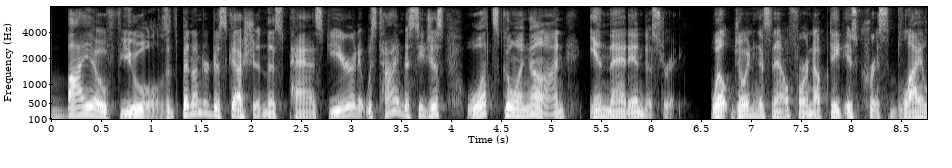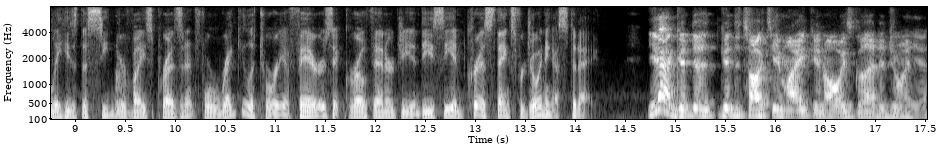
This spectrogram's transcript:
biofuels. It's been under discussion this past year, and it was time to see just what's going on in that industry. Well, joining us now for an update is Chris Bliley. He's the Senior Vice President for Regulatory Affairs at Growth Energy in DC. And Chris, thanks for joining us today. Yeah, good to good to talk to you, Mike, and always glad to join you.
